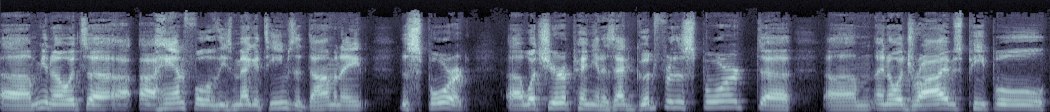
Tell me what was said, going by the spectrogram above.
Um, you know, it's a, a handful of these mega teams that dominate the sport. Uh, what's your opinion? Is that good for the sport? Uh, um, I know it drives people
